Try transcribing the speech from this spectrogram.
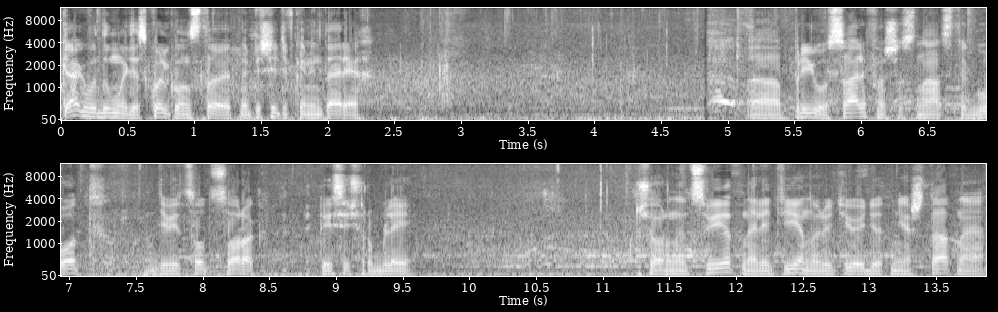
Как вы думаете, сколько он стоит? Напишите в комментариях. А, Prius Alpha, 16 год, 940 тысяч рублей. Черный цвет, на литье, но литье идет не штатное.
